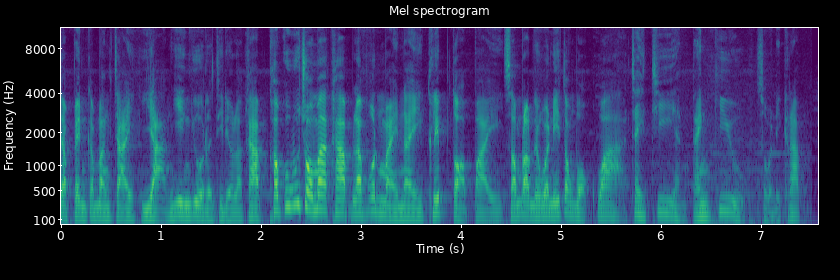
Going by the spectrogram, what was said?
จะเป็นกำลังใจอย่างยิ่งยวดเลยทีเดียวละครับ ขอบคุณผู้ชมมากครับ แล้วพบกันใหม่ในคลิปต่อไปสำหรับในวันนี้ต้องบอกว่าใจเจี้ยน thank you สวัสดีครับ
